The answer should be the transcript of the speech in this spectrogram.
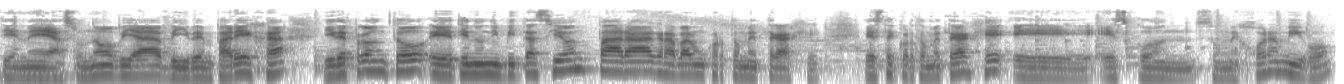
tiene a su novia, vive en pareja, y de pronto eh, tiene una invitación para grabar un cortometraje. Este cortometraje eh, es con su mejor amigo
